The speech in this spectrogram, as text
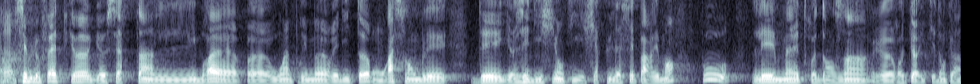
Euh, c'est le fait que certains libraires euh, ou imprimeurs, éditeurs ont rassemblé des éditions qui circulaient séparément pour les mettre dans un euh, recueil, qui est donc un,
